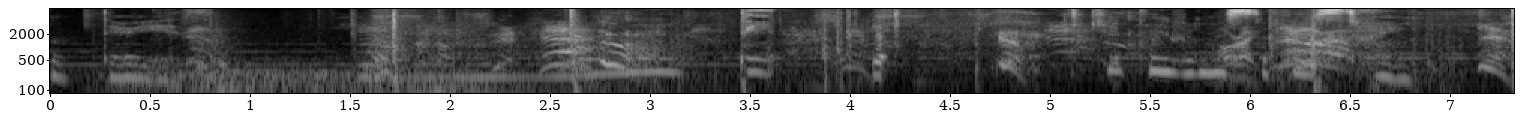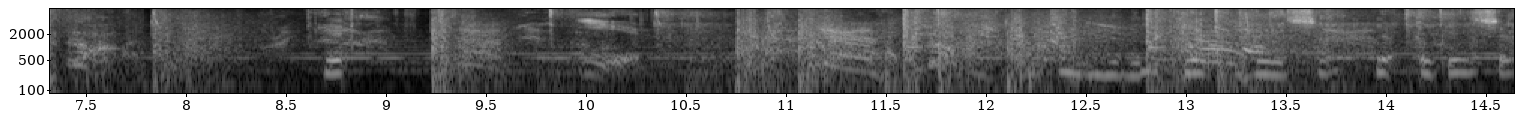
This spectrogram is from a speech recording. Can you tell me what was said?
Oh, there he is. I can't believe I missed the first time. Yeah. Yeah. No, a good shot. No, a good shot.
